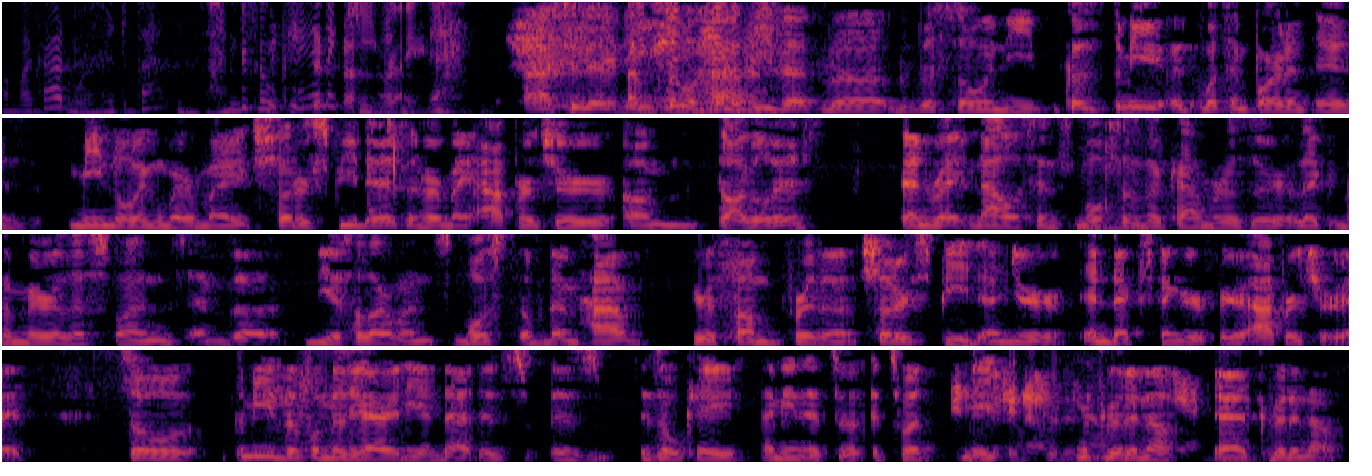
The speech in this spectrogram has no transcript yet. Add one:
"Oh my god, where are the buttons? I'm so panicky right now." Actually, I'm so happy that the the Sony because to me what's important is me knowing where my shutter speed is and where my aperture um, toggle is. And right now, since most of the cameras are like the mirrorless ones and the DSLR ones, most of them have your thumb for the shutter speed and your index finger for your aperture, right? So to me, the familiarity in that is is is okay. I mean, it's it's what make- It's good it's good enough. Yeah, it's good enough.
